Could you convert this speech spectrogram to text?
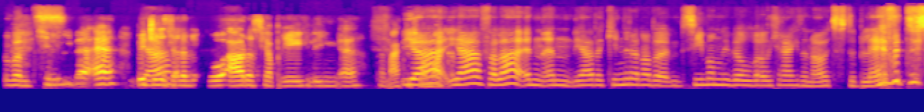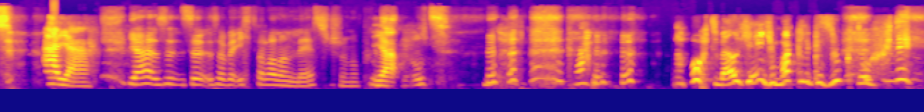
Want, Geliefde, hè? Beetje Ja. dezelfde co-ouderschapregeling. Hè? Dat maakt het ja, makkelijk. ja, voilà. En, en ja, de kinderen hadden... Simon die wil wel graag de oudste blijven. Dus Ah ja. ja, ze, ze, ze hebben echt wel al een lijstje opgesteld. Dat wordt wel geen gemakkelijke zoektocht. Nee,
